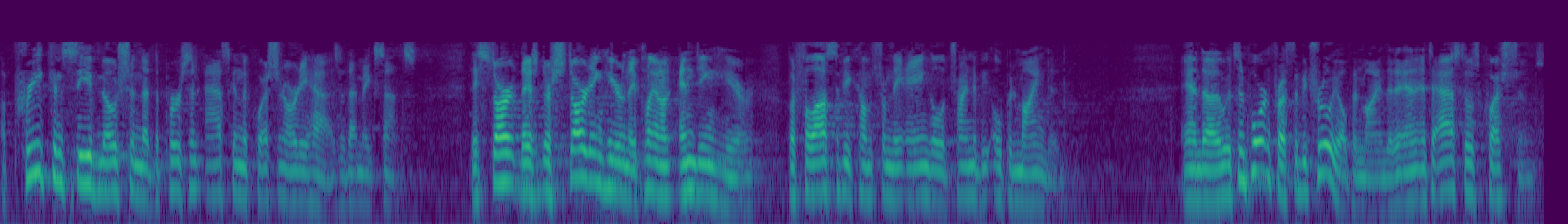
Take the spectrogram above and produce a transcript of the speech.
a preconceived notion that the person asking the question already has, if that makes sense. They start, they're starting here and they plan on ending here. But philosophy comes from the angle of trying to be open minded. And uh, it's important for us to be truly open minded and, and to ask those questions.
